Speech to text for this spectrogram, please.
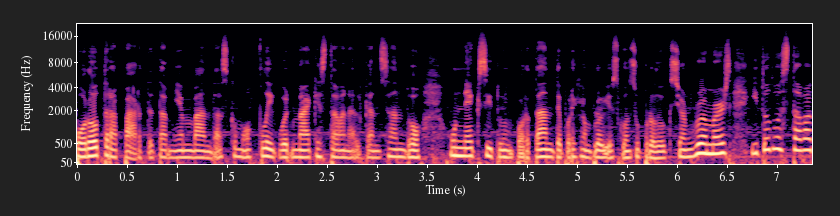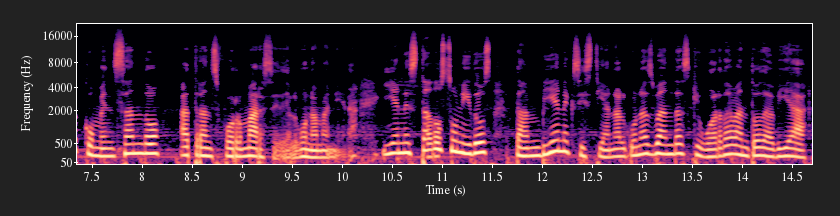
Por otra parte, también bandas como Fleetwood Mac estaban alcanzando un éxito importante, por ejemplo, ellos con su producción Rumors, y todo estaba comenzando a transformarse de alguna manera. Y en Estados Unidos también existían algunas bandas que guardaban todavía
